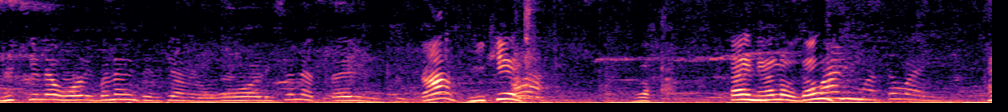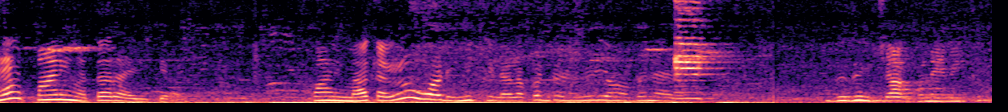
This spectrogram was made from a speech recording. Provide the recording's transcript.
નિખિલે હોળી બનાવી હતી ને કે અમે હોળી છે ને તરી હતી. હા? નિખિલ. કાંઈ નહીં હાલો જાઉં. હે? પાણીમાં તરાવી કહેવાય. પાણીમાં હતા એવું હોળી નિખિલ આલા કન્ટિન્યુ વિડીયોમાં બનાવી દૂધનું શાક બનાવી નાખ્યું.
